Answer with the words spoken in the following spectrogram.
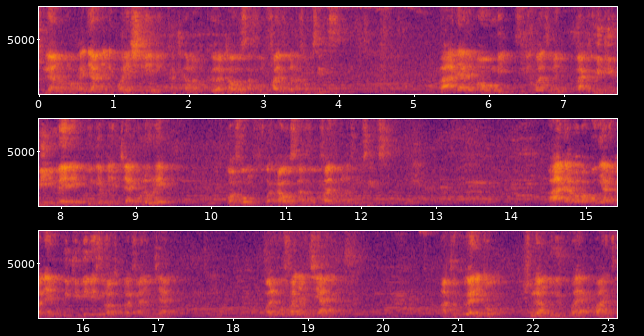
shule yangu mwaka jana ilikuwa ya 20 katika matokeo ya TAOSA form 5 kwenda form 6. Baada ya yale maombi, zilikuwa zimebaki wiki mbili mbele kuingia kwenye mtihani ule ule wa form wa TAOSA form 5 kwenda form 6. Baada ya baba kuongea yale maneno, wiki mbili hizo watoto walifanya mtihani. Walipofanya mtihani, matokeo yalitoka. Shule yangu ilikuwa ya kwanza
